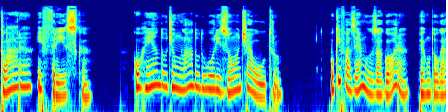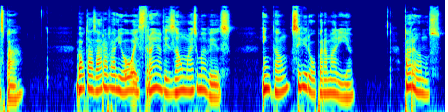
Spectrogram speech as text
clara e fresca, correndo de um lado do horizonte a outro. O que fazemos agora? perguntou Gaspar. Baltazar avaliou a estranha visão mais uma vez. Então se virou para Maria. Paramos.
